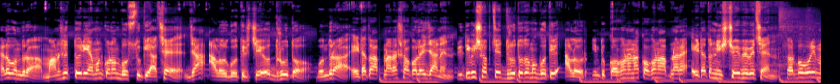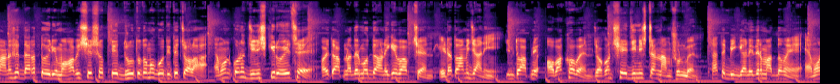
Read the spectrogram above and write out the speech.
হ্যালো বন্ধুরা, মানুষের তৈরি এমন কোনো বস্তু কি আছে যা আলোর গতির চেয়েও দ্রুত? বন্ধুরা, এটা তো আপনারা সকলেই জানেন, পৃথিবীর সবচেয়ে দ্রুততম গতির আলোর। কিন্তু কখনো না কখনো আপনারা এটা তো নিশ্চয়ই ভেবেছেন। সর্বোপরি মানুষের দ্বারা তৈরি মহাবিশ্বের সবচেয়ে দ্রুততম গতিতে চলা এমন কোন জিনিস কি রয়েছে? হয়তো আপনাদের মধ্যে অনেকেই ভাবছেন, এটা তো আমি জানি। কিন্তু আপনি অবাক হবেন যখন সেই জিনিসটার নাম শুনবেন। সাথে বিজ্ঞানীদের মাধ্যমে এমন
